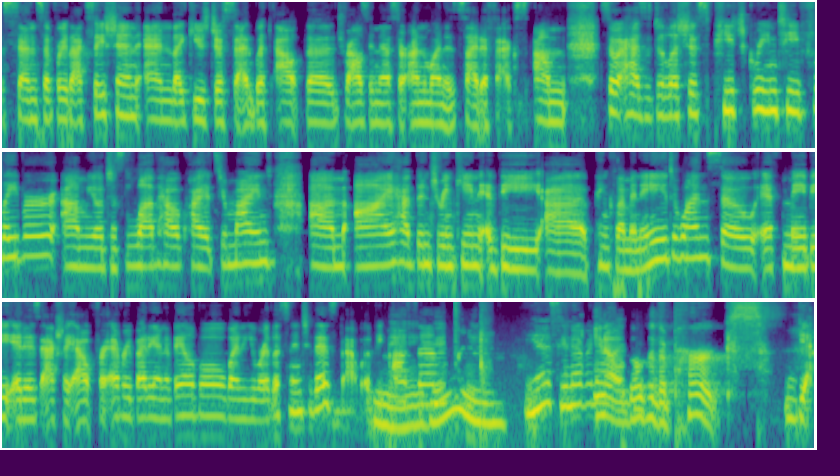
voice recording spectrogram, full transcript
sense of relaxation, and like you just said, without the drowsiness or unwanted side effects. Um, so it has a delicious peach green tea flavor. Um, you'll just love how it quiets your mind. Um, I have been drinking the uh, pink lemonade one, so if maybe it is actually out for everybody and available when you are listening to this, that would be maybe. awesome. Yes, you never know. You know, those are the perks yes.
